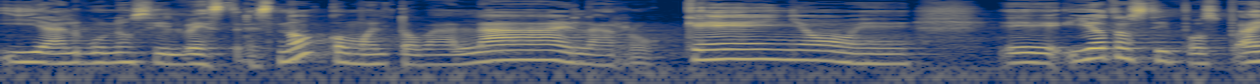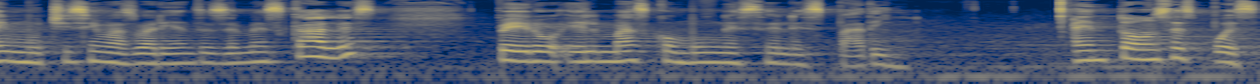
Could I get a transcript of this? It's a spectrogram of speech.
y algunos silvestres, ¿no? Como el tobalá, el arroqueño, eh, eh, y otros tipos. Hay muchísimas variantes de mezcales, pero el más común es el espadín. Entonces, pues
